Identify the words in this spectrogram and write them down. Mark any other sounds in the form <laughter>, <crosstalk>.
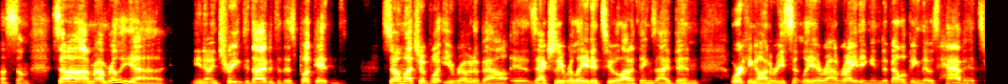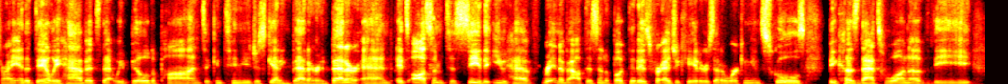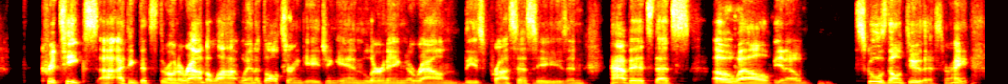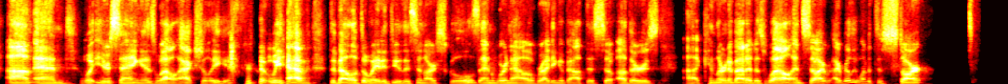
Awesome. So, I'm, I'm really, uh, you know, intrigued to dive into this book. It, so much of what you wrote about is actually related to a lot of things I've been working on recently around writing and developing those habits, right? And the daily habits that we build upon to continue just getting better and better. And it's awesome to see that you have written about this in a book that is for educators that are working in schools, because that's one of the critiques uh, i think that's thrown around a lot when adults are engaging in learning around these processes and habits that's oh well you know schools don't do this right? Um, and what you're saying is well actually <laughs> we have developed a way to do this in our schools and we're now writing about this so others uh, can learn about it as well. And so i, I really wanted to start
